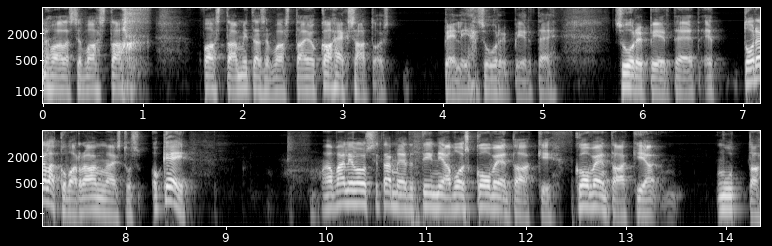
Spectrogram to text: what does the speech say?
NHL se vastaa, vastaa, mitä se vastaa, jo 18 peliä suurin piirtein. Suurin piirtein, että et todella kova rangaistus. Okei, mä oon välillä ollut sitä mieltä, että Tinnia voisi koventaakin, koventaakin ja, mutta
